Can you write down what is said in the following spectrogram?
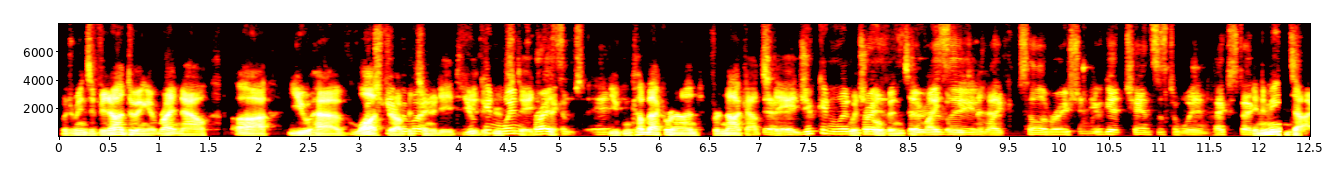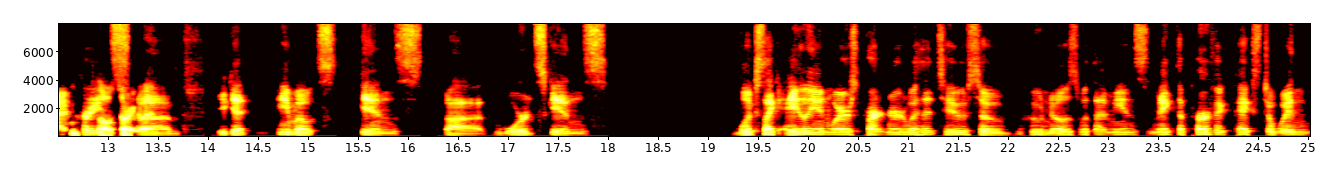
which means if you're not doing it right now, uh, you have lost your in mind, opportunity to you do the group stage prizes. It- You can come back around for knockout yeah, stage. you can win which prizes. opens in like is a a and a half. like celebration. You get chances to win Hextech In the meantime, crates. oh, sorry. Um, you get emotes, skins, uh, ward skins. Looks like Alienware's partnered with it too, so who knows what that means? Make the perfect picks to win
